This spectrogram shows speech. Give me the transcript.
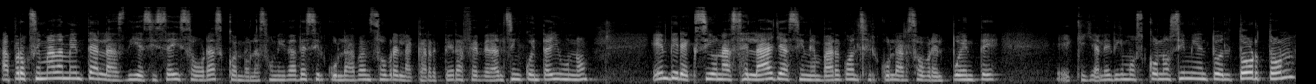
aproximadamente a las 16 horas, cuando las unidades circulaban sobre la carretera federal 51 en dirección a Celaya. Sin embargo, al circular sobre el puente eh, que ya le dimos conocimiento, el Torton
